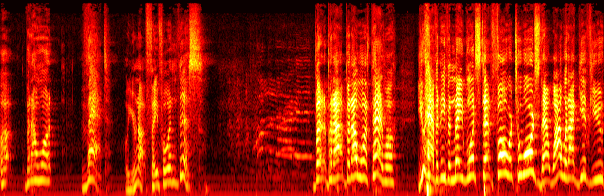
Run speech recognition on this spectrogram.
Uh, but I want that. Well, you're not faithful in this. But but I but I want that. Well, you haven't even made one step forward towards that. Why would I give you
